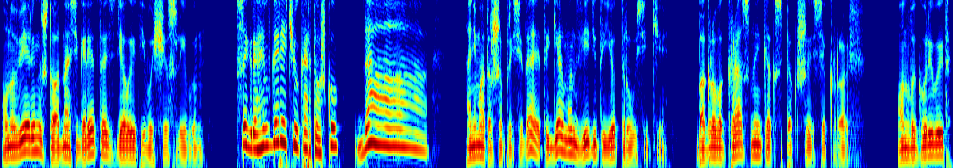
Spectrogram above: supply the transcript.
Он уверен, что одна сигарета сделает его счастливым. «Сыграем в горячую картошку?» «Да!» Аниматорша приседает, и Герман видит ее трусики. Багрово-красные, как спекшаяся кровь. Он выкуривает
